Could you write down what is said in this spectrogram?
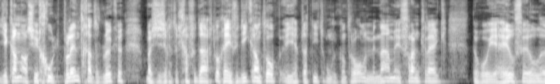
Je kan als je goed plant, gaat het lukken. Maar als je zegt, ik ga vandaag toch even die kant op... en je hebt dat niet onder controle, met name in Frankrijk... dan hoor je heel veel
